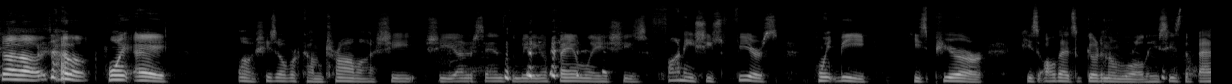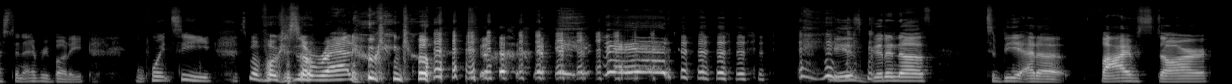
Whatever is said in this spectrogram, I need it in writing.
time out, time out. Point A. Oh, she's overcome trauma. She she understands the meaning of family. She's funny. She's fierce. Point B. He's pure. He's all that's good in the world. He sees the best in everybody. Point C. This motherfucker's a rat who can go. right? he is good enough to be at a five star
